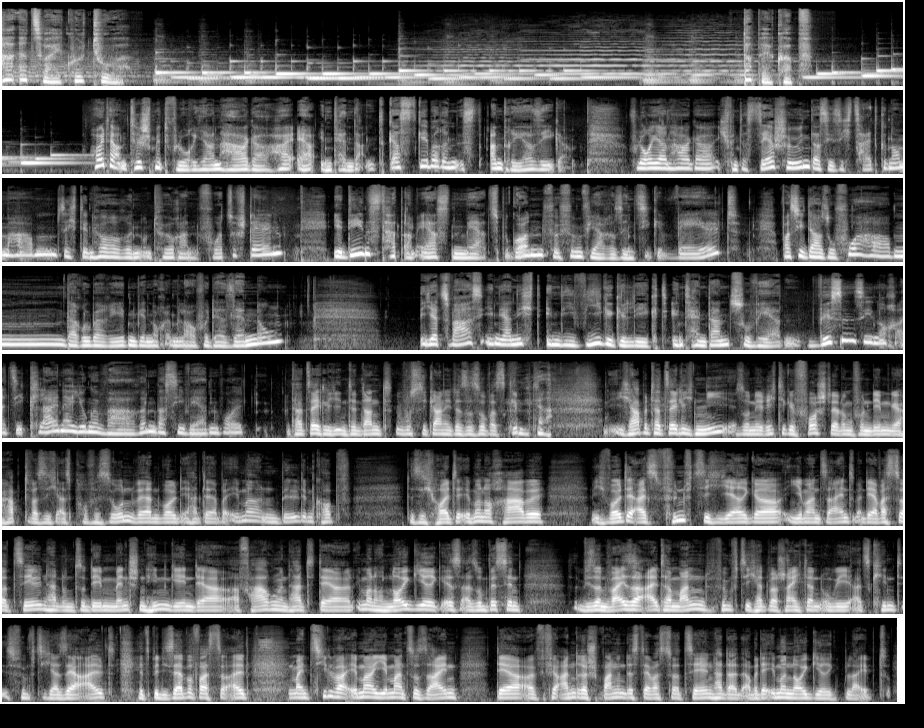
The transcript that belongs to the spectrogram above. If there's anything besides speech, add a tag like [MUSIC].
HR2 Kultur Doppelkopf Heute am Tisch mit Florian Hager, HR-Intendant. Gastgeberin ist Andrea Seeger. Florian Hager, ich finde es sehr schön, dass Sie sich Zeit genommen haben, sich den Hörerinnen und Hörern vorzustellen. Ihr Dienst hat am 1. März begonnen. Für fünf Jahre sind Sie gewählt. Was Sie da so vorhaben, darüber reden wir noch im Laufe der Sendung. Jetzt war es Ihnen ja nicht in die Wiege gelegt, Intendant zu werden. Wissen Sie noch, als Sie kleiner Junge waren, was Sie werden wollten? tatsächlich Intendant, wusste ich gar nicht, dass es sowas gibt. Ja. Ich habe tatsächlich nie so eine richtige Vorstellung von dem gehabt, was ich als Profession werden wollte. Ich hatte aber immer ein Bild im Kopf, das ich heute immer noch habe. Ich wollte als 50-Jähriger jemand sein, der was zu erzählen hat und zu dem Menschen hingehen, der Erfahrungen hat, der immer noch neugierig ist, also ein bisschen wie so ein weiser alter Mann. 50 hat wahrscheinlich dann irgendwie als Kind, ist 50 ja sehr alt. Jetzt bin ich selber fast so alt. Mein Ziel war immer, jemand zu sein, der für andere spannend ist, der was zu erzählen hat, aber der immer neugierig bleibt.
